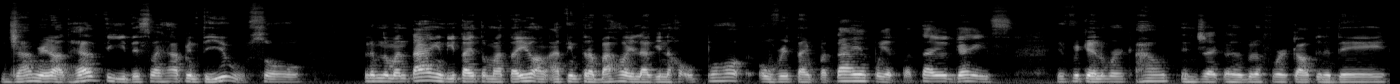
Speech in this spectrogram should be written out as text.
Jam, you're not healthy. This might happen to you. So, alam naman tayo, hindi tayo tumatayo. Ang ating trabaho ay lagi nakaupo. Overtime pa tayo, puyat pa tayo, guys. If we can work out, inject a little bit of workout in a day.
